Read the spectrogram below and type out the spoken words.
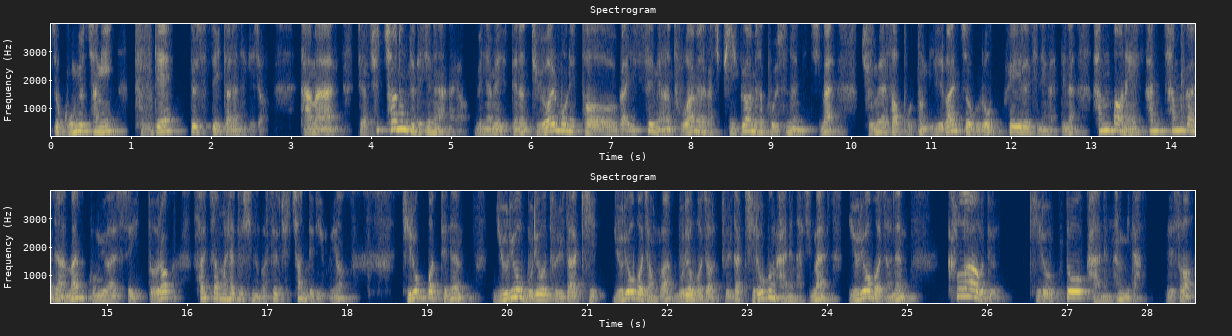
즉 공유창이 두 개 뜰 수도 있다는 얘기죠. 다만 제가 추천은 드리지는 않아요. 왜냐하면 이때는 듀얼 모니터가 있으면 두 화면을 같이 비교하면서 볼 수는 있지만 줌에서 보통 일반적으로 회의를 진행할 때는 한 번에 한 참가자만 공유할 수 있도록 설정을 해두시는 것을 추천드리고요. 기록 버튼은 유료 무료 둘 다 유료 버전과 무료 버전 둘 다 기록은 가능하지만 유료 버전은 클라우드 기록도 가능합니다. 그래서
